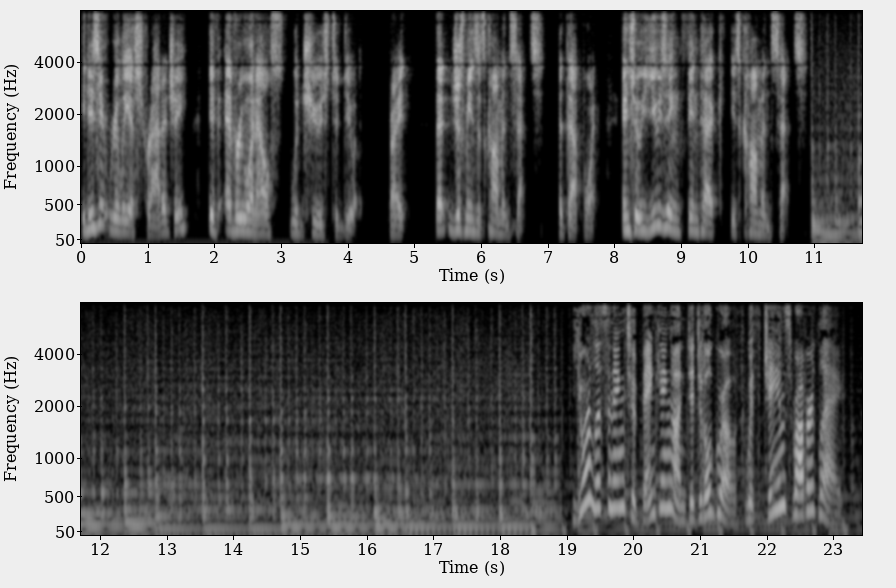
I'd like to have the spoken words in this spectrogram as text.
it isn't really a strategy if everyone else would choose to do it, right? That just means it's common sense at that point. And so using fintech is common sense. You're listening to Banking on Digital Growth with James Robert Lay,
